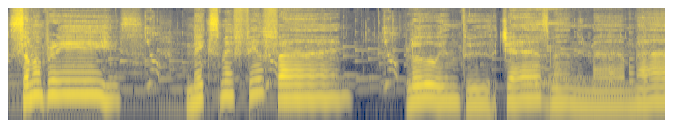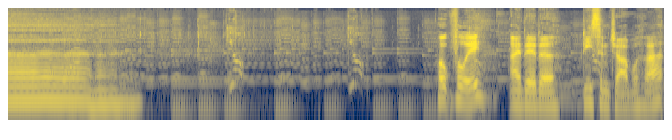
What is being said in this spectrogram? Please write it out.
Summer breeze makes me feel fine, blowing through the jasmine in my mind. Hopefully, I did a decent job with that.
